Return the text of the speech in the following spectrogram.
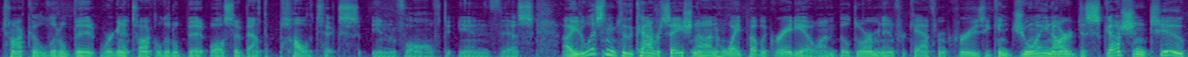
talk a little bit. We're going to talk a little bit also about the politics involved in this. Uh, you're listening to the conversation on Hawaii Public Radio. I'm Bill Dorman in for Catherine Cruz. You can join our discussion too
